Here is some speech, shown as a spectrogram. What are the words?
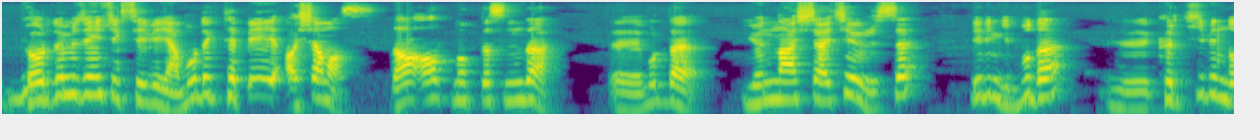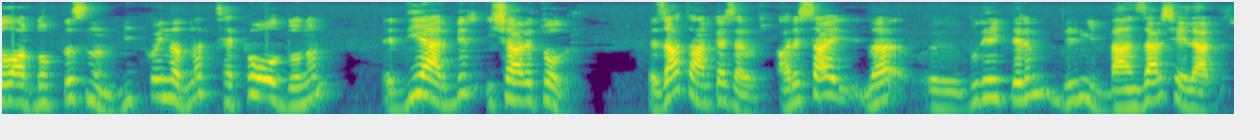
gördüğümüz en yüksek seviye yani buradaki tepeyi aşamaz. Daha alt noktasında e, burada yönünü aşağı çevirirse dediğim gibi bu da 42 e, bin dolar noktasının Bitcoin adına tepe olduğunun e, diğer bir işareti olur. E, zaten arkadaşlar RSI ile bu dediklerim dediğim gibi benzer şeylerdir.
